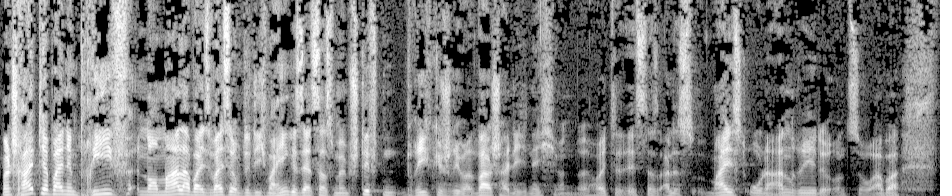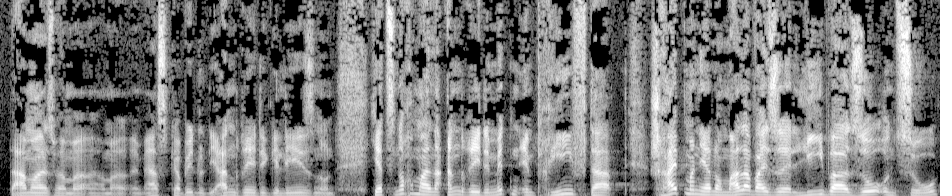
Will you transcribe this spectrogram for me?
Man schreibt ja bei einem Brief normalerweise, weiß ja, ob du dich mal hingesetzt hast, mit dem Stift einen Brief geschrieben hast, wahrscheinlich nicht. Und äh, heute ist das alles meist ohne Anrede und so. Aber damals haben wir, haben wir im ersten Kapitel die Anrede gelesen und jetzt noch mal eine Anrede mitten im Brief. Da schreibt man ja normalerweise lieber so und so.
